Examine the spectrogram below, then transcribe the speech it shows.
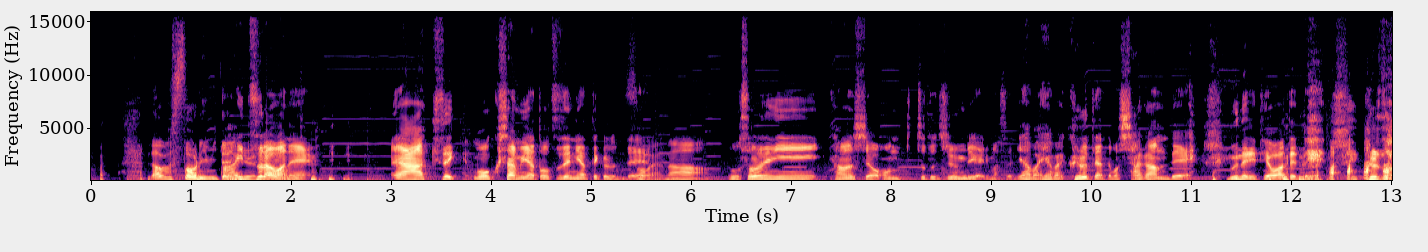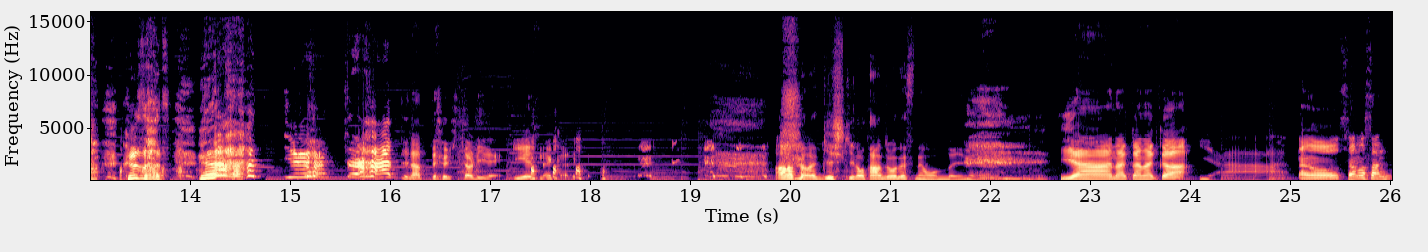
ラブストーリーみたいに言うあいつらはねいやー奇跡。もうくしゃみは突然にやってくるんで。そうやな。もうそれに関しては本当ちょっと準備がいりますよねやばいやばい来るってなってもうしゃがんで 胸に手を当てて 来るぞ来るぞってうわーやったーってなってる一人で家の中で。新たな儀式の誕生ですね本当にね。いやーなかなか。いやあの佐野さん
